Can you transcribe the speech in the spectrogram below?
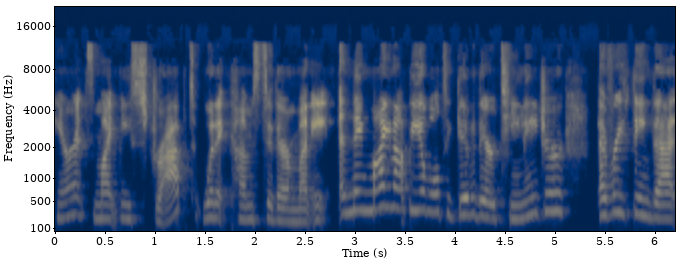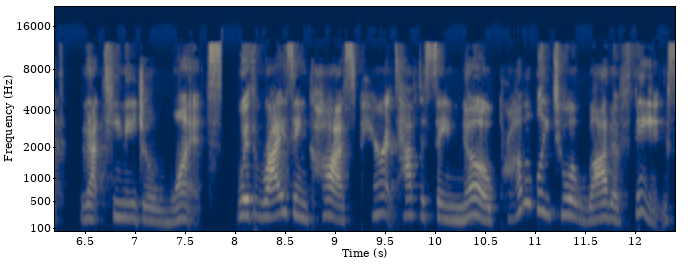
parents might be strapped when it comes to their money, and they might not be able to give their teenager everything that that teenager wants. With rising costs, parents have to say no probably to a lot of things,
